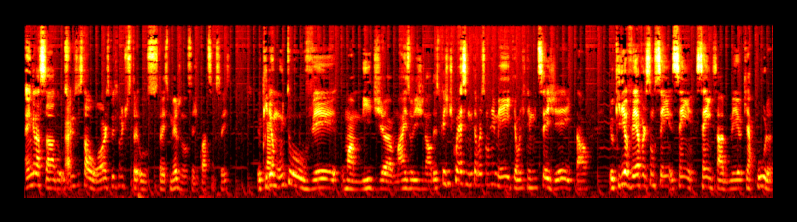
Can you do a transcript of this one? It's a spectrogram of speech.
É engraçado, os É. filmes do Star Wars, principalmente os, os três primeiros, ou seja, 4, 5, 6. Eu queria É. muito ver uma mídia mais original deles, porque a gente conhece muito a versão remake, onde tem muito CG e tal. Eu queria ver a versão sem, sem, sem sabe, meio que a pura.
